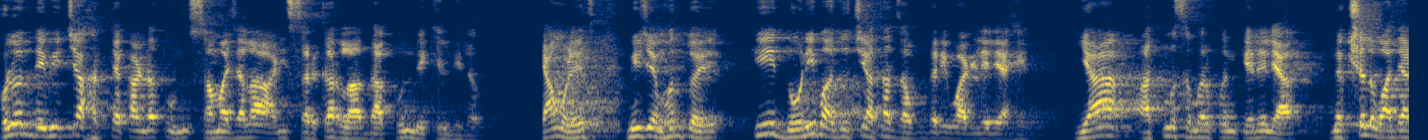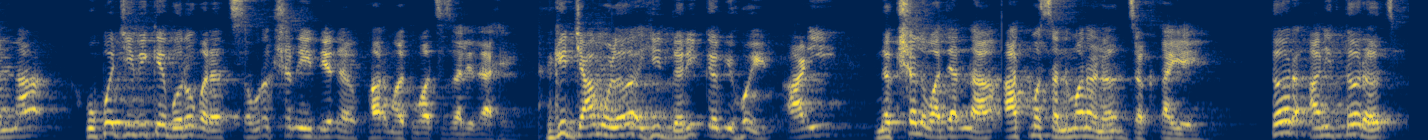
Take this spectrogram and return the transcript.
फुलनदेवीच्या हत्याकांडातून समाजाला आणि सरकारला दाखवून देखील दिलं. त्यामुळेच मी जे म्हणतोय की दोन्ही बाजूची आता जबाबदारी वाढलेली आहे. या आत्मसमर्पण केलेल्या नक्षलवाद्यांना उपजीविकेबरोबरच संरक्षणही देणं फार महत्वाचं झालेलं आहे. की ज्यामुळं ही दरी कमी होईल आणि नक्षलवाद्यांना आत्मसन्मानानं जगता येईल. तर आणि तरच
